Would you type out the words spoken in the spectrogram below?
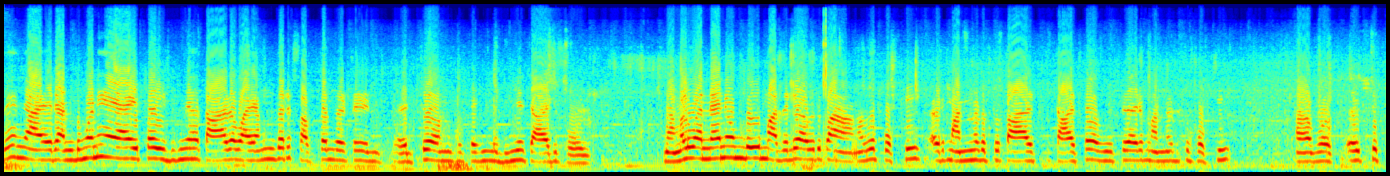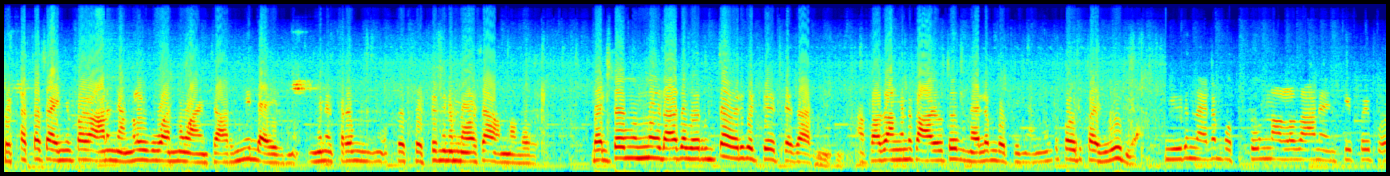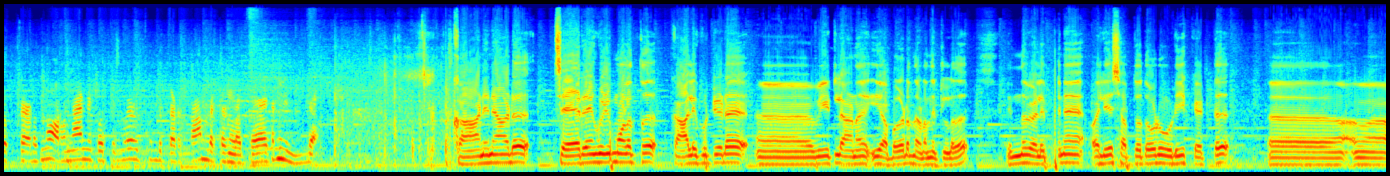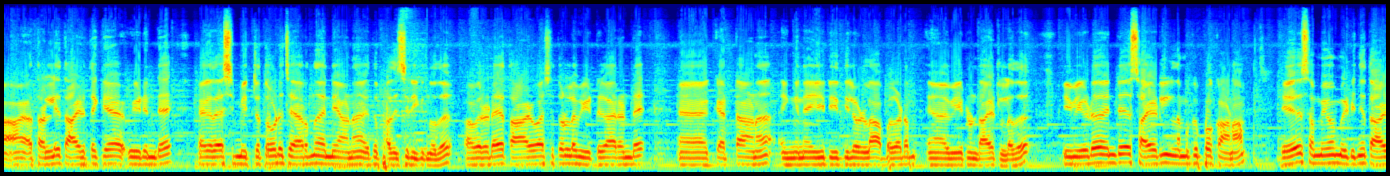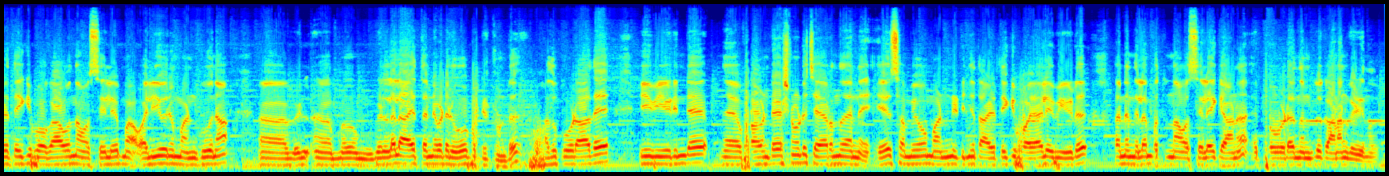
ഇത് ഞാൻ രണ്ടു മണിയായപ്പോ ഇടിഞ്ഞ് താഴെ ഭയങ്കര ശബ്ദം കേട്ട് എടുത്തു വന്നപ്പോഴത്തേക്കും ഇടിഞ്ഞ് ചാടിപ്പോയി ഞങ്ങൾ വന്നതിന് മുമ്പ് ഈ മതിൽ അവർ അത് പൊക്കി അവർ മണ്ണെടുത്ത് താഴ് താഴത്തെ വീട്ടുകാർ മണ്ണെടുത്ത് പൊക്കി കെട്ടൊക്കെ കഴിഞ്ഞപ്പോഴാണ് ഞങ്ങൾ ഇത് വന്ന് വാങ്ങിച്ചത്. അറിഞ്ഞില്ലായിരുന്നു. ഇങ്ങനെ ഇത്രയും കെട്ടിങ്ങനെ മോശമാണെന്നുള്ളത്. ബെൽറ്റ് ഒന്നും ഇടാതെ വെറുതെ അവർ കെട്ടി വെച്ചതാണ്. അപ്പൊ അതങ്ങനെ താഴോട്ട് നിലം പൊത്തി. ഞങ്ങൾക്കിപ്പോ ഒരു കഴിവില്ല വീട് നിലം പൊത്തു എന്നുള്ളതാണ് എനിക്കിപ്പോ ഇപ്പൊ കിടന്നുറങ്ങാൻ കൊച്ചുങ്ങളെ കൊണ്ട് കിടക്കാൻ പറ്റണില്ല ചേട്ടനില്ല കാണിനാട് ചേരേങ്കുഴിമുളത്ത് കാളിക്കുട്ടിയുടെ ആ, വീട്ടിലാണ് ഈ അപകടം നടന്നിട്ടുള്ളത്. ഇന്ന് വെളുപ്പിനെ വലിയ ശബ്ദത്തോടു കൂടി കെട്ട് തള്ളി താഴത്തേക്ക് വീടിന്റെ ഏകദേശം മുറ്റത്തോട് ചേർന്ന് തന്നെയാണ് ഇത് പതിച്ചിരിക്കുന്നത്. അവരുടെ താഴ്വശത്തുള്ള വീട്ടുകാരന്റെ കെട്ടാണ് ഇങ്ങനെ ഈ രീതിയിലുള്ള അപകടം വീടുണ്ടായിട്ടുള്ളത്. ഈ വീടിന്റെ സൈഡിൽ നമുക്കിപ്പോൾ കാണാം. ഏത് സമയവും ഇടിഞ്ഞ് താഴത്തേക്ക് പോകാവുന്ന അവസ്ഥയിൽ വലിയൊരു മൺകൂന വിള്ളലായി തന്നെ ഇവിടെ രൂപപ്പെട്ടിട്ടുണ്ട്. അതുകൂടാതെ ഈ വീടിന്റെ ഫൗണ്ടേഷനോട് ചേർന്ന് തന്നെ ഏത് സമയവും മണ്ണിടിഞ്ഞ് താഴത്തേക്ക് പോയാൽ ഈ വീട് തന്നെ നിലം പറ്റുന്ന അവസ്ഥയിലേക്കാണ് ഇപ്പോൾ ഇവിടെ നമുക്ക് കാണാൻ കഴിയുന്നത്.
